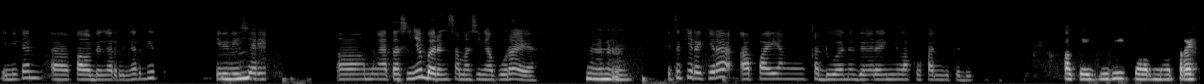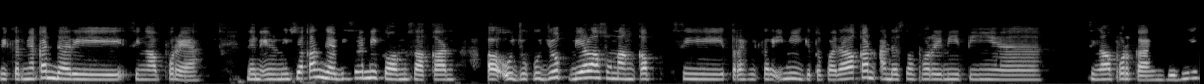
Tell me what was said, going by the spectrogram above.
ini kan uh, kalau dengar-dengar dit Indonesia hmm. uh, mengatasinya bareng sama Singapura ya. Hmm. Itu kira-kira apa yang kedua negara ini lakukan gitu dit? Oke, jadi karena traffickernya kan dari Singapura ya, dan Indonesia kan nggak bisa nih kalau misalkan uh, ujuk-ujuk dia langsung nangkep si trafficker ini gitu. Padahal kan ada sovereignty-nya Singapura kan. Jadi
